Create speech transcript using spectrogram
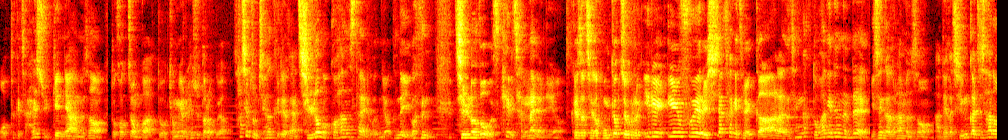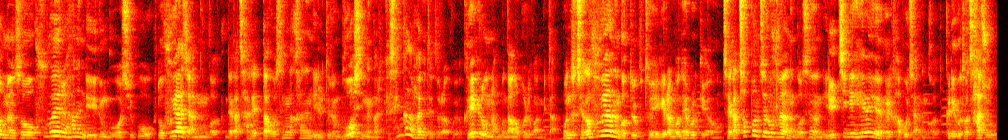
어, 떻게 잘 할 수 있겠냐? 하면서 또 걱정과 또 격려를 해주더라고요. 사실 좀 제가 그래요. 그냥 질러놓고 하는 스타일이거든요. 근데 이거는 질러도 스케일이 장난이 아니에요. 그래서 제가 본격적으로 1일 1후회를 시작하게 될까라는 생각도 하긴 했는데 이 생각을 하면서 아 내가 지금까지 살아오면서 후회를 하는 일은 무엇이고 또 후회하지 않는 것 내가 잘했다고 생각하는 일들은 무엇이 있는가 이렇게 생각을 하게 되더라고요. 그 얘기를 오늘 한번 나눠보려고 합니다. 먼저 제가 후회하는 것들부터 얘기를 한번 해볼게요. 제가 첫 번째로 후회하는 것은 일찍이 해외여행을 가보지 않은 것 그리고 더 자주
